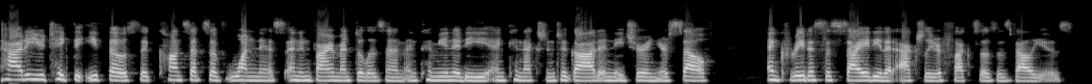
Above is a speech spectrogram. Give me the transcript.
how do you take the ethos, the concepts of oneness and environmentalism and community and connection to God and nature and yourself and create a society that actually reflects those as values.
